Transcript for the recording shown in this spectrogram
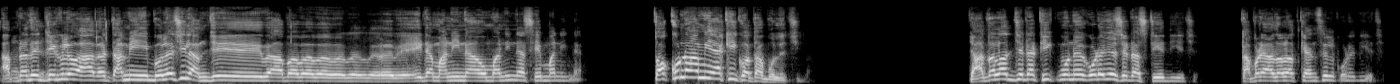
আপনাদের যেগুলো আমি বলেছিলাম যে এটা মানি না ও মানি না সে মানি না তখনও আমি একই কথা বলেছিলাম। আদালত যেটা ঠিক মনে করেছে সেটা স্টে দিয়েছে। তারপরে আদালত ক্যান্সেল করে দিয়েছে।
